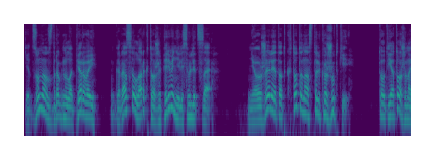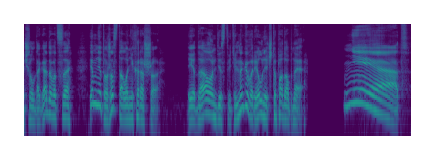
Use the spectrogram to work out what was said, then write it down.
Кидзуна вздрогнула первой, Грасс и Ларк тоже переменились в лице. Неужели этот кто-то настолько жуткий? Тут я тоже начал догадываться, и мне тоже стало нехорошо. И да, он действительно говорил нечто подобное. «Нет!»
